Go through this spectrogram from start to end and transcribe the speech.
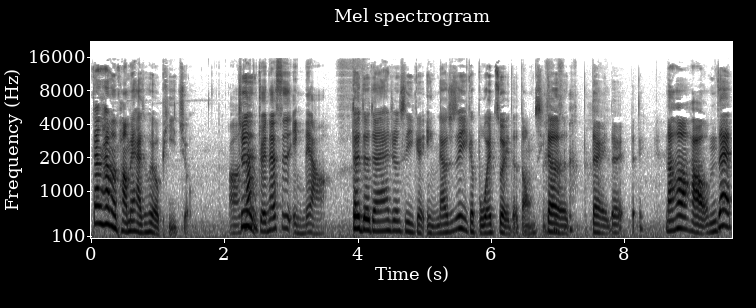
但他们旁边还是会有啤酒，就是他们觉得那是饮料。对对对，那就是一个饮料，就是一个不会醉的东西的。对 对对。然后好，我们再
